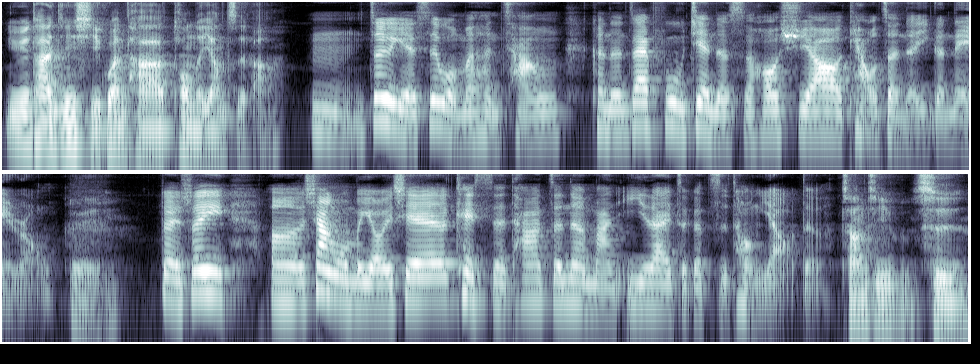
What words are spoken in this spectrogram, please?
因为他已经习惯他痛的样子啦。嗯，这个也是我们很常可能在复健的时候需要调整的一个内容。对，对，所以呃，像我们有一些 case，他真的蛮依赖这个止痛药的，长期吃，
